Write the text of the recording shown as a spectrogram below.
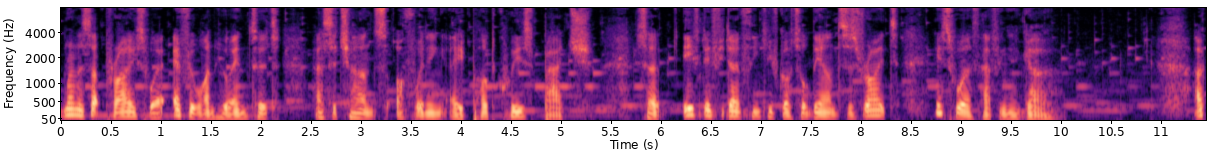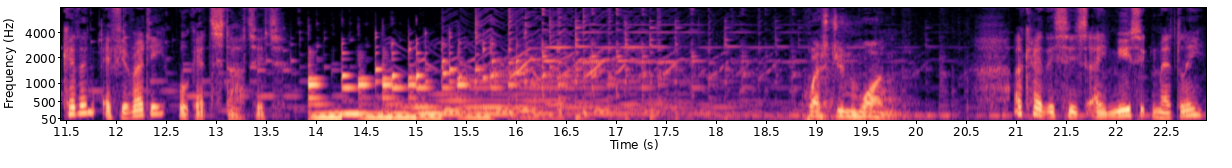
runners up prize where everyone who entered has a chance of winning a Podquiz badge. So even if you don't think you've got all the answers right, it's worth having a go. Okay then, if you're ready, we'll get started. Question 1. Okay, this is a music medley.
